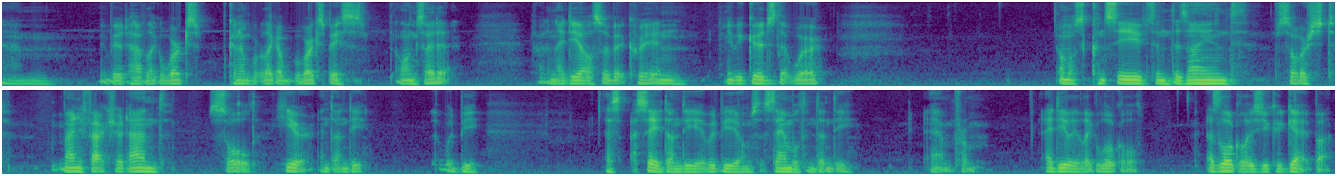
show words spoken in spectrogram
Um, maybe it'd have like a works kind of like a workspace alongside it. I've had an idea also about creating maybe goods that were almost conceived and designed, sourced, manufactured, and sold here in Dundee. It would be, as I say, Dundee. It would be almost assembled in Dundee um, from ideally like local, as local as you could get, but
